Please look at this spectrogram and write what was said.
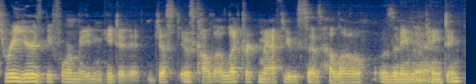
three years before Maiden. He did it. Just it was called Electric Matthew Says Hello was the name of the painting,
